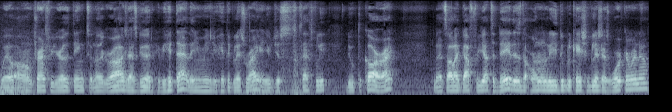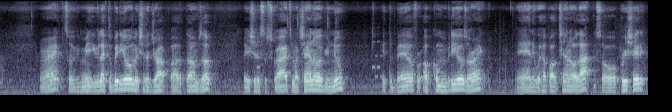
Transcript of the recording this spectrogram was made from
will um, transfer your other thing to another garage. That's good. If you hit that, then it means you hit the glitch right and you just successfully duped the car, right? But that's all I got for y'all today. This is the only duplication glitch that's working right now. Alright, so if you, made, if you like the video, make sure to drop a thumbs up. Make sure to subscribe to my channel if you're new. Hit the bell for upcoming videos, alright? And it will help out the channel a lot, so appreciate it.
